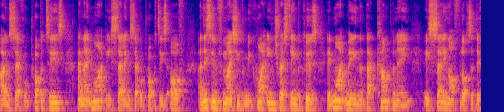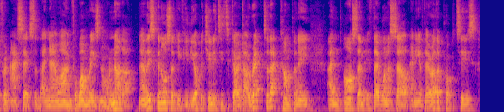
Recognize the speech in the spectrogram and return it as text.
owns several properties and they might be selling several properties off and this information can be quite interesting because it might mean that that company is selling off lots of different assets that they now own for one reason or another. Now this can also give you the opportunity to go direct to that company and ask them if they want to sell any of their other properties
